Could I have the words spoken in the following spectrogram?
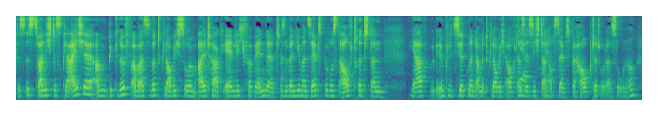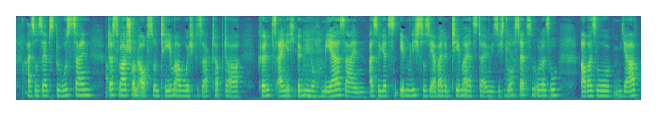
das ist zwar nicht das gleiche am Begriff, aber es wird, glaube ich, so im Alltag ähnlich verwendet. Also wenn jemand selbstbewusst auftritt, dann ja, impliziert man damit, glaube ich, auch, dass Ja, er sich dann ja. auch selbst behauptet oder so. Ne? Also Selbstbewusstsein, das war schon auch so ein Thema, wo ich gesagt habe, da könnte es eigentlich irgendwie noch mehr sein. Also jetzt eben nicht so sehr bei dem Thema jetzt da irgendwie sich durchsetzen oder so, aber so, ja,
